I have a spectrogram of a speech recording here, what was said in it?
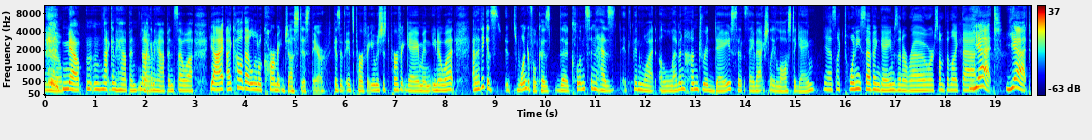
No. No, not going to happen. Not No. going to happen. So, uh, yeah, I, I call that a little karmic justice there because it, it's perfect. It was just a perfect game, and you know what? And I think it's it's wonderful because the Clemson has it's been what eleven hundred days since they've actually lost a game. Yeah, it's like 27 games in a row or something like that. yet, yet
